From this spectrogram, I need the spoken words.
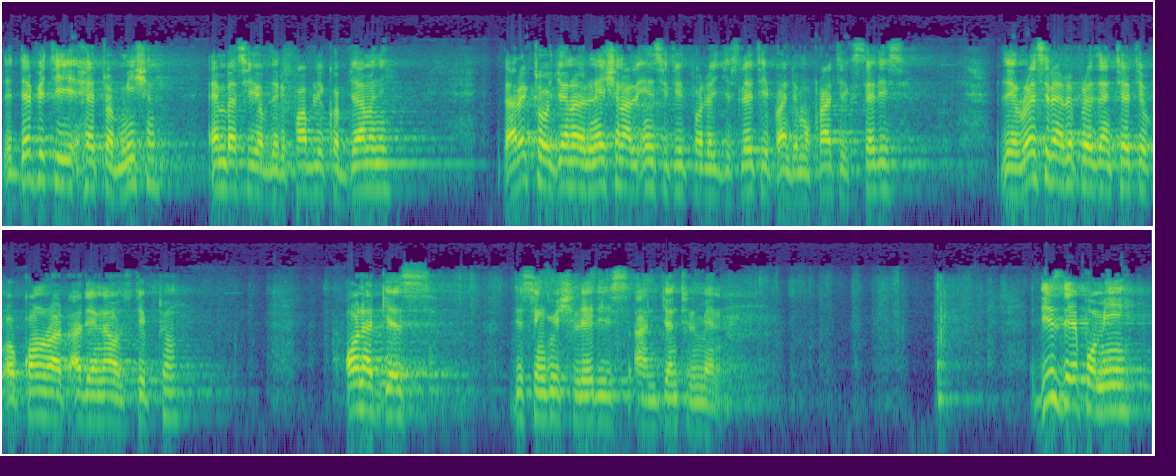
the Deputy Head of Mission, Embassy of the Republic of Germany, Director General, National Institute for Legislative and Democratic Studies, the resident representative of Konrad Adenauer Stiftung, honored guests, distinguished ladies and gentlemen. This day for me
